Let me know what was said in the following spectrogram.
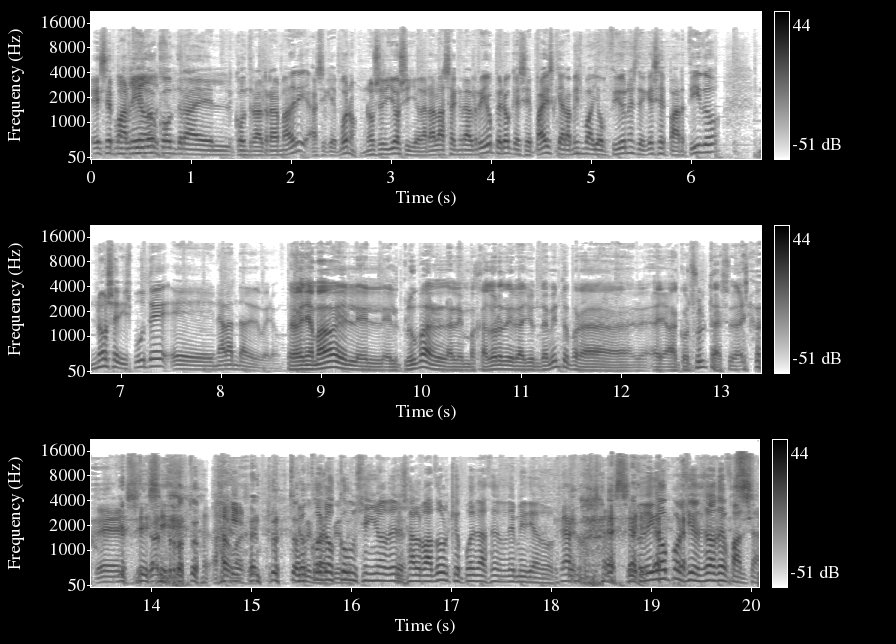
ese partido Dios. contra el, contra el Real Madrid. Así que, bueno, no sé yo si llegará la sangre al río, pero que sepáis que ahora mismo hay opciones de que ese partido no se dispute eh, en Aranda de Duero. Pero ha llamado el, el- el club al, al embajador del ayuntamiento para a, a consultas. Eh, sí, sí. roto- Yo conozco un señor del Salvador que puede hacer de mediador. Sí. Lo digo por si os hace falta.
